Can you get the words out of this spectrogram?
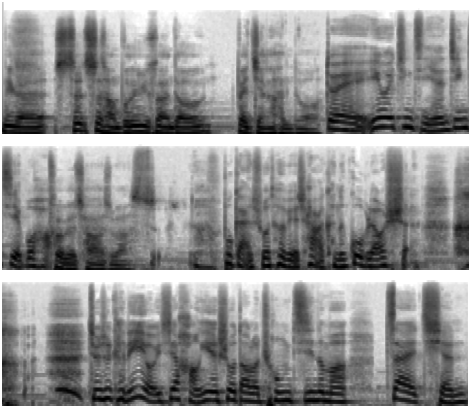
那个市市场部的预算都被减了很多，对，因为近几年经济也不好，特别差是吧？是不敢说特别差，可能过不了审，就是肯定有一些行业受到了冲击。那么在钱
